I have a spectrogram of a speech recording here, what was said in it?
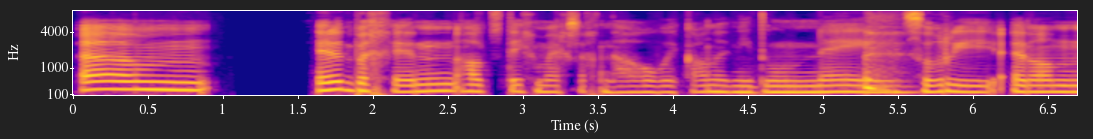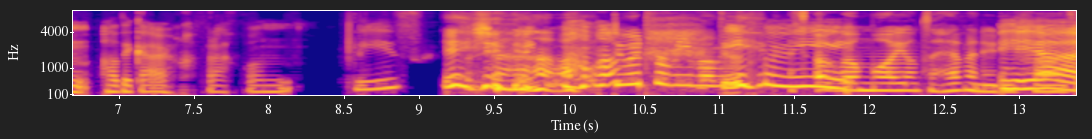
Ehm, in het begin had ze tegen mij gezegd, nou, ik kan het niet doen, nee, sorry. En dan had ik haar gevraagd van, please, Do it for me, mommy. doe het voor Het is ook wel mooi om te hebben nu, die ja,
